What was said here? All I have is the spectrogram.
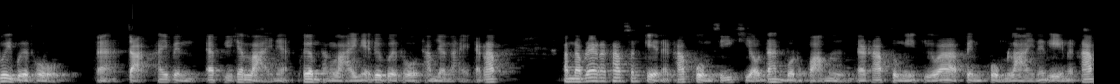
ด้วยเบอร์โทรนะจากให้เป็นแอปพลิเคชันไลน์เนี่ยเพิ่มทางไลน์เนี่ยด้วยเบอร์โทรทำยังไงนะครับ อันดับแรกนะครับสังเกตนะครับ ปุ่มสีเขียวด้านบนขวามือนะครับ ตรงนี้ถือว่าเป็นปุ่มไลน์นั่นเองนะครับ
